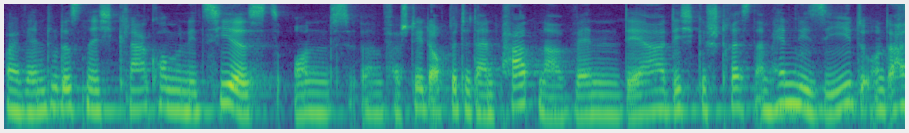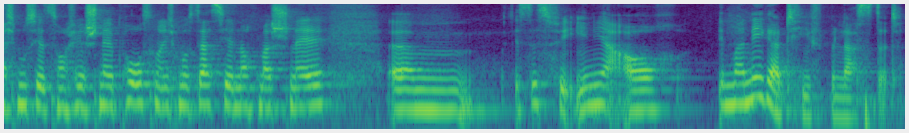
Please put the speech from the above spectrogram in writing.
Weil wenn du das nicht klar kommunizierst und äh, versteht auch bitte dein Partner, wenn der dich gestresst am Handy sieht und ach, ich muss jetzt noch hier schnell posten und ich muss das hier noch mal schnell, ähm, ist es für ihn ja auch immer negativ belastet.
